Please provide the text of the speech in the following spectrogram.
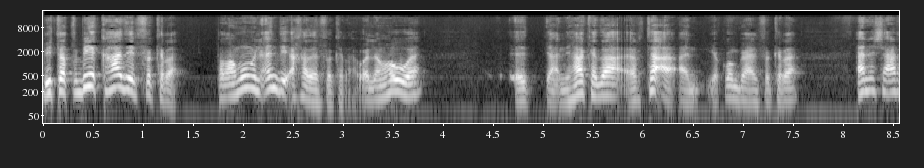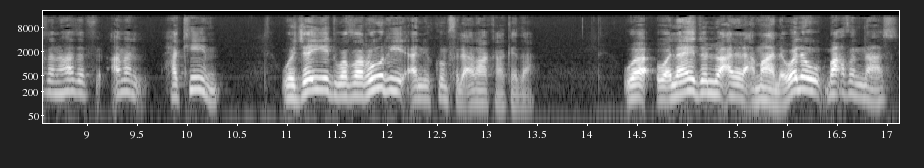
بتطبيق هذه الفكرة طبعا مو من عندي أخذ الفكرة ولا هو يعني هكذا ارتأى أن يقوم بهذه الفكرة. أنا شعرت أن هذا عمل حكيم وجيد وضروري أن يكون في العراق هكذا. ولا يدل على العمالة. ولو بعض الناس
